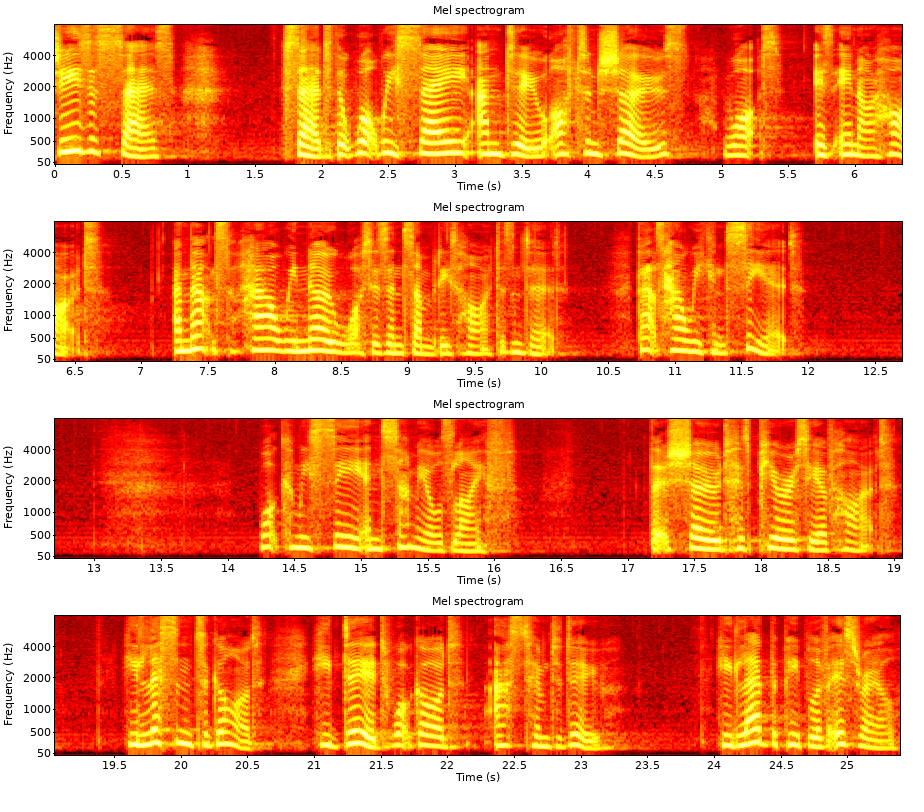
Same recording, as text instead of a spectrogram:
Jesus says, said that what we say and do often shows what is in our heart. And that's how we know what is in somebody's heart, isn't it? That's how we can see it. What can we see in Samuel's life that showed his purity of heart? He listened to God, he did what God asked him to do. He led the people of Israel.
